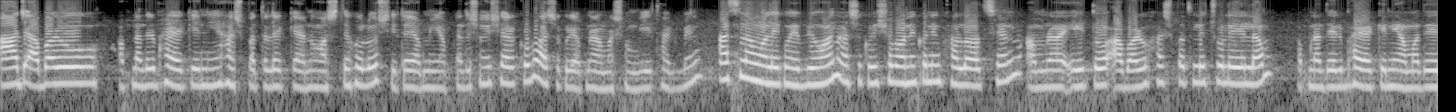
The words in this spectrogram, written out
আজ আবারও আপনাদের ভাইয়াকে নিয়ে হাসপাতালে কেন আসতে হলো সেটাই আমি আপনাদের সঙ্গে শেয়ার করব। আশা করি আপনারা আমার সঙ্গেই থাকবেন। আসসালামু আলাইকুম এভরিওয়ান আশা করি সবাই অনেক অনেক ভালো আছেন। আমরা এই তো আবারও হাসপাতালে চলে এলাম। আপনাদের ভাইয়াকে নিয়ে আমাদের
